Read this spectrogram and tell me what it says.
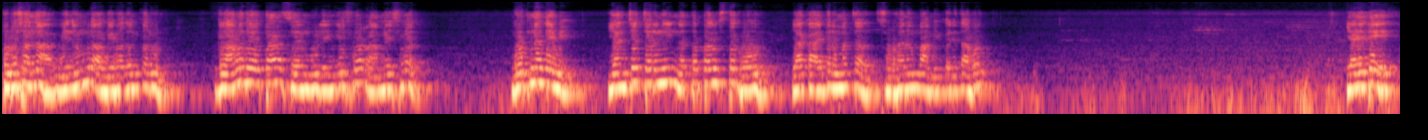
पुरुषांना विनम्र अभिवादन करून ग्रामदेवता स्वयंभू लिंगेश्वर रामेश्वर घोटनादेवी यांच्या चरणी नतमस्तक होऊन या कार्यक्रमाचा शुभारंभ आम्ही करीत आहोत. या येथे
